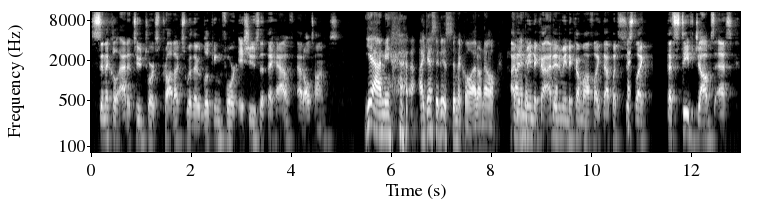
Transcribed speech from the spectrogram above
cynical attitude towards products where they're looking for issues that they have at all times? Yeah, I mean, I guess it is cynical. I don't know. I didn't mean to. I didn't mean to come off like that, but it's just like that Steve Jobs esque.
